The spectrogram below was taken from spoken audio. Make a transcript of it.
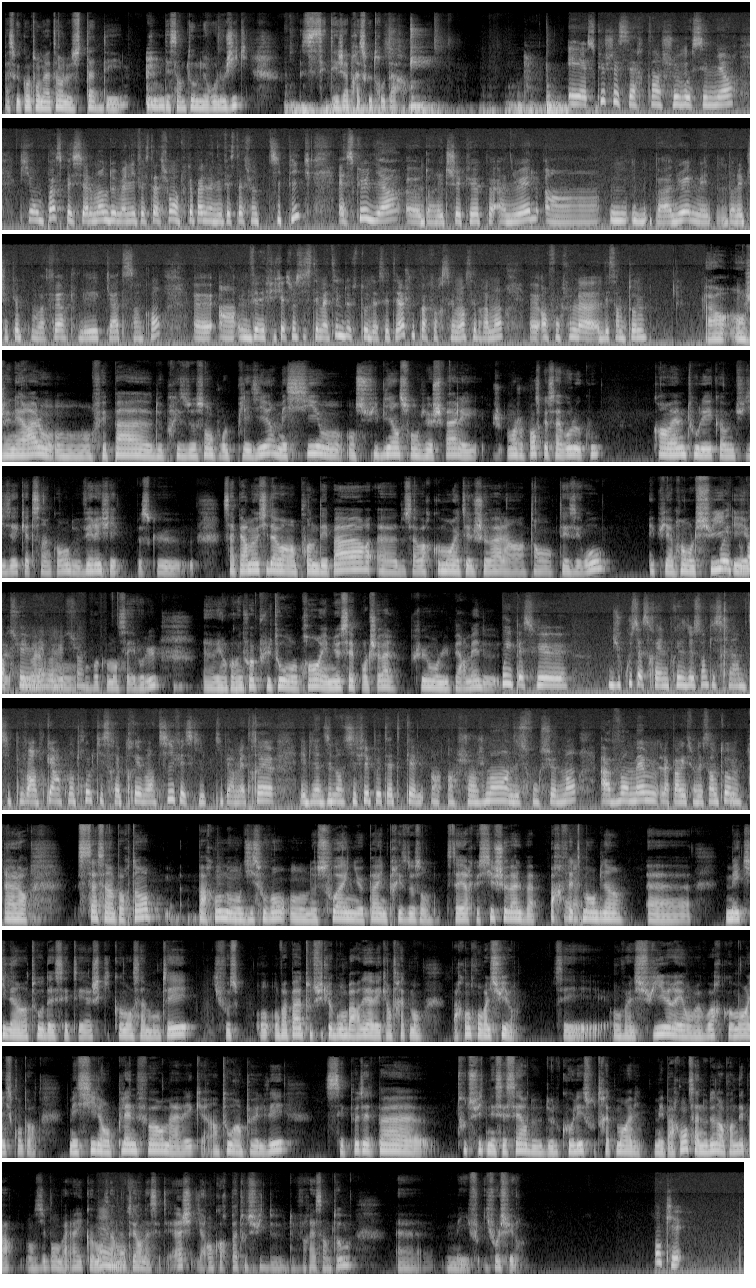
Parce que quand on atteint le stade des, des symptômes neurologiques, c'est déjà presque trop tard. Et est-ce que chez certains chevaux seniors, qui n'ont pas spécialement de manifestation, en tout cas pas de manifestation typique. Est-ce qu'il y a euh, dans les check-up annuels, un, ou, pas annuels, mais dans les check-up qu'on va faire tous les 4-5 ans, euh, une vérification systématique de ce taux d'ACTH ou pas forcément C'est vraiment euh, en fonction des symptômes? Alors en général, on, ne fait pas de prise de sang pour le plaisir, mais si on, on suit bien son vieux cheval, et moi je pense que ça vaut le coup quand même tous les, comme tu disais, 4-5 ans, de vérifier. Parce que ça permet aussi d'avoir un point de départ, euh, de savoir comment était le cheval à un temps T0. Et puis après, on le suit et, voilà, on, voit comment ça évolue. Euh, et encore une fois, plus tôt on le prend et mieux c'est pour le cheval. Plus on lui permet de... Oui, parce que du coup, ça serait une prise de sang qui serait un petit peu, en tout cas un contrôle qui serait préventif et ce qui, qui permettrait eh bien d'identifier peut-être un, un, changement, un dysfonctionnement avant même l'apparition des symptômes. Alors, ça, c'est important. Par contre, on dit souvent, on ne soigne pas une prise de sang. C'est-à-dire que si le cheval va parfaitement bien, euh, mais qu'il a un taux d'ACTH qui commence à monter, il faut, on, on, va pas tout de suite le bombarder avec un traitement. Par contre, on va le suivre. C'est, on va le suivre et on va voir comment il se comporte. Mais s'il est en pleine forme avec un taux un peu élevé, c'est peut-être pas tout de suite nécessaire de, le coller sous traitement à vie. Mais par contre, ça nous donne un point de départ. On se dit, bon, bah là, il commence à monter en ACTH, il n'a encore pas tout de suite de, vrais symptômes, euh, mais il faut, il faut le suivre. Ok,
